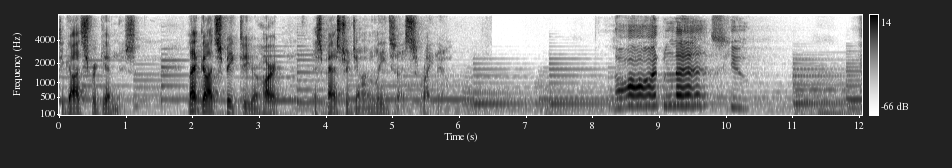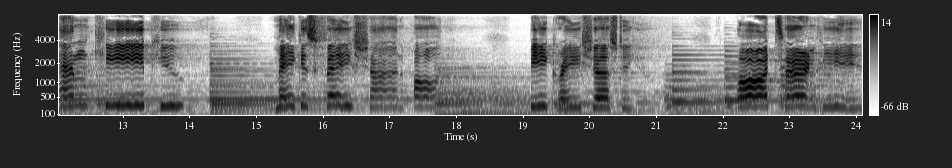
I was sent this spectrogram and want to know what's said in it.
to God's forgiveness. Let God speak to your heart as Pastor John leads us right now. Lord bless you and keep you, make his face shine upon you be gracious to you, or turn his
